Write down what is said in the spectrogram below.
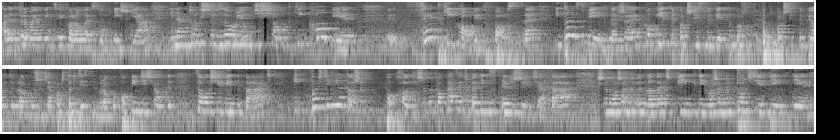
ale które mają więcej followersów niż ja i na których się wzorują dziesiątki kobiet, setki kobiet w Polsce i to jest piękne, że kobiety po 35, po, po 35 roku życia, po 40 roku, po 50 chcą o siebie dbać i właśnie mi o to, że chodzi, żeby pokazać pewien styl życia, tak? Że możemy wyglądać pięknie, możemy czuć się pięknie yy,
